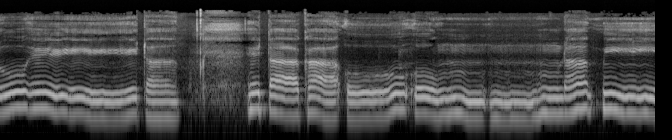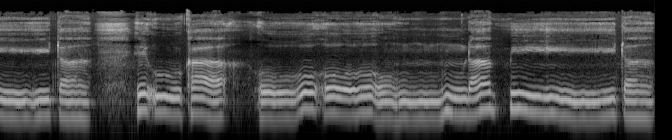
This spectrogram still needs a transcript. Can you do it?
do e ta e ta ka o ong na mi ta. He u ka o ong na mi ta.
